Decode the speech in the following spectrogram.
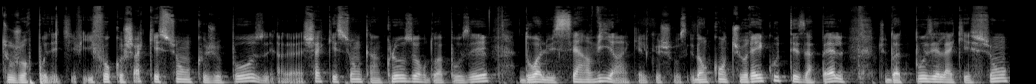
toujours positif. Il faut que chaque question que je pose, euh, chaque question qu'un closer doit poser, doit lui servir à quelque chose. Et donc, quand tu réécoutes tes appels, tu dois te poser la question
